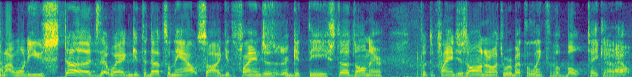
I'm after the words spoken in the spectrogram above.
and I want to use studs that way I can get the nuts on the outside, get the flanges or get the studs on there, put the flanges on, and I don't have to worry about the length of a bolt taking it out.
